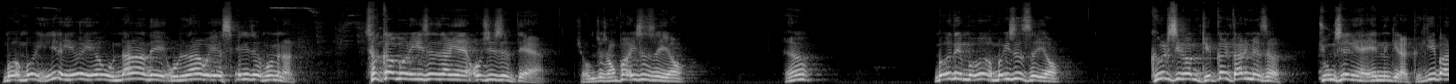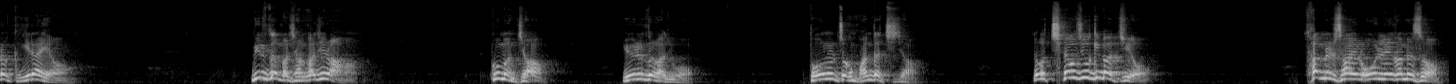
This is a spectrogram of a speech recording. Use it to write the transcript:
뭐, 뭐, 예, 예, 예, 우리나라, 우리나라고 예, 세계적으로 보면은, 석가모니 이 세상에 오셨을 때, 종교 종파가 있었어요. 어? 뭐, 어디, 뭐, 뭐 있었어요. 그걸 지금 길거리 다니면서 중생에 있는 기라, 그게 바로 그기라요. 미륵도 마찬가지라. 그러면 저, 예를 들어가지고, 돈을 조금 받다 치자. 너 채워주기 맞지요? 3일, 4일, 5일 해가면서,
